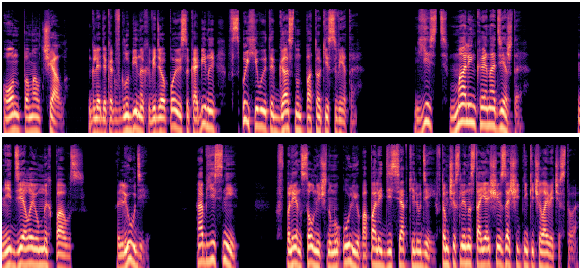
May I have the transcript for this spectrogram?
Он помолчал, глядя, как в глубинах видеопояса кабины вспыхивают и гаснут потоки света. «Есть маленькая надежда. Не делай умных пауз. Люди. Объясни, в плен солнечному улью попали десятки людей, в том числе настоящие защитники человечества.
